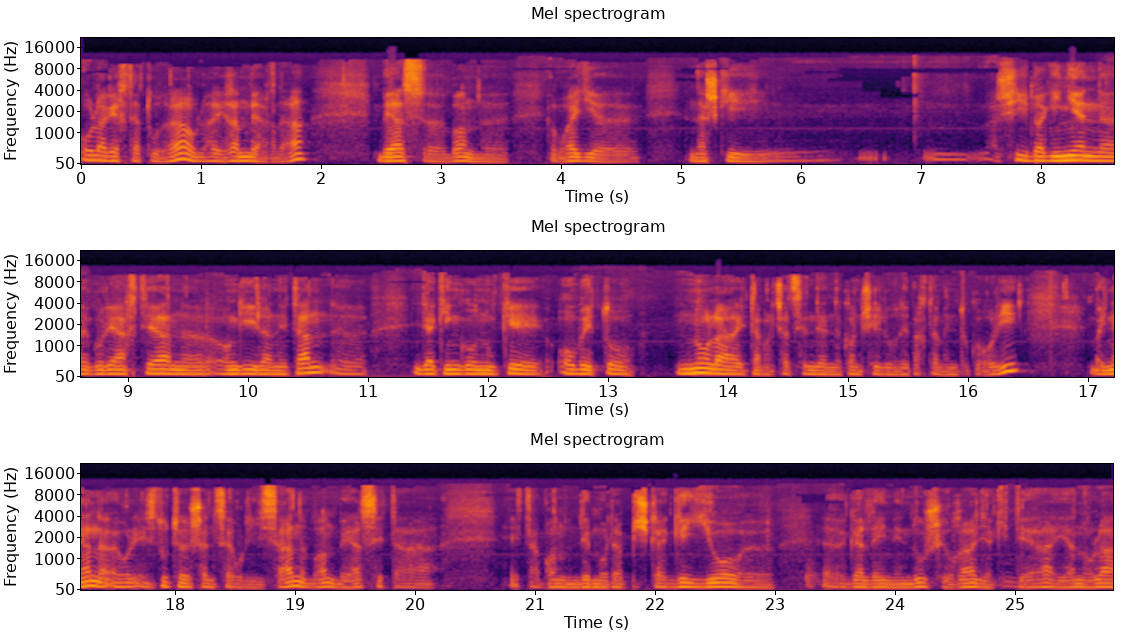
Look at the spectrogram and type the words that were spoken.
hola gertatu da, hola egan behar da. Beaz, eh, bon, uh, naski hasi baginen gure artean ongi lanetan, jakingo nuke hobeto nola eta martxatzen den kontseilu departamentuko hori, baina ez dut xantza hori izan, bon, behaz eta eta bon, denbora pixka gehiago uh, uh, galdeinen du, seura, jakitea, ea nola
